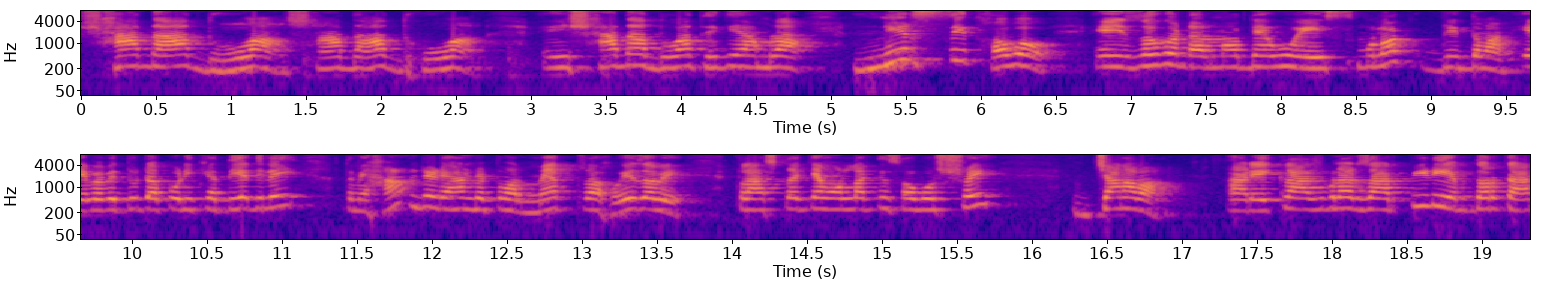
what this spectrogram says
সাদা ধোঁয়া সাদা ধোঁয়া। এই সাদা ধোঁয়া থেকে আমরা নিশ্চিত হব এই যৌগটার মধ্যে ওয়েস মূলক বিদ্যমান। এভাবে দুটা পরীক্ষা দিয়ে দিলেই তুমি হান্ড্রেড হান্ড্রেড তোমার ম্যাথটা হয়ে যাবে। ক্লাসটা কেমন লাগতেছে অবশ্যই জানাবা। আর এই ক্লাসগুলোর যার পিডিএফ দরকার,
